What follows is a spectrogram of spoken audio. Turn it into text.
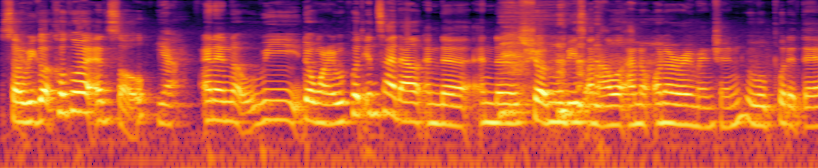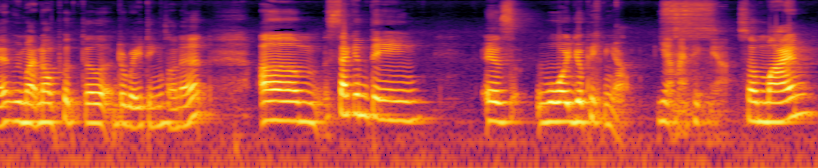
So we got Coco and Soul, Yeah. and then we don't worry. We put Inside Out and the and the short movies on our on honorary mention. We will put it there. We might not put the the ratings on it. Um, second thing is War Your Pick Me Up. Yeah, my pick me up. So mine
